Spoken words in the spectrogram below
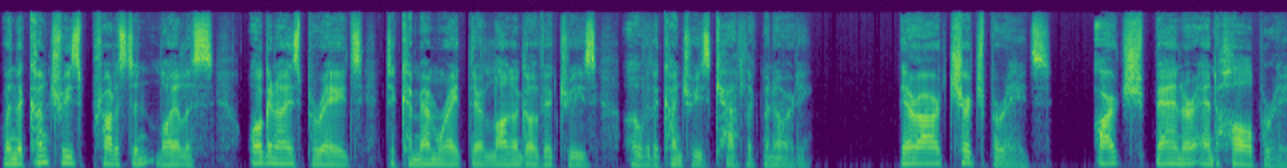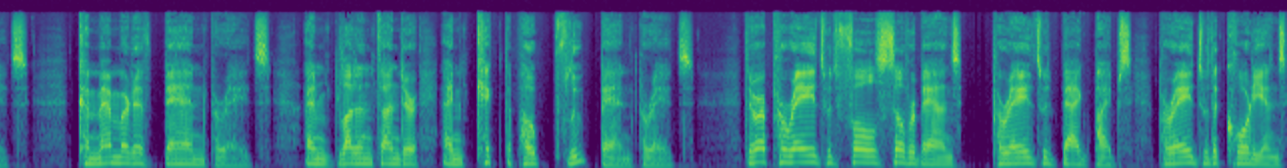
when the country's Protestant loyalists organize parades to commemorate their long ago victories over the country's Catholic minority. There are church parades, arch, banner, and hall parades, commemorative band parades, and blood and thunder and kick the Pope flute band parades. There are parades with full silver bands, parades with bagpipes, parades with accordions,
